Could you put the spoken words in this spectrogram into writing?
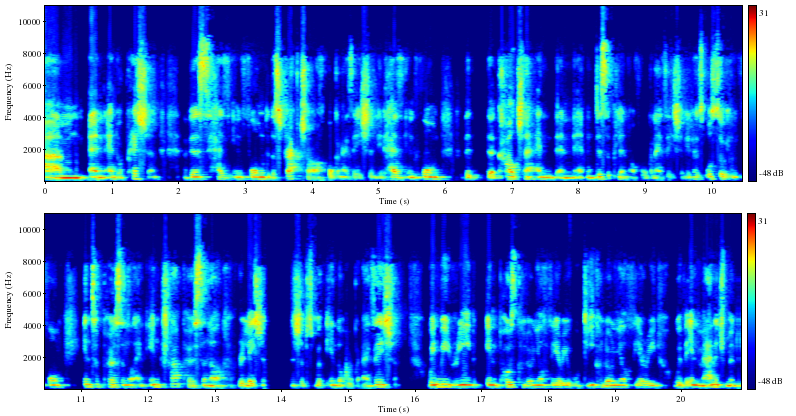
um, and, and oppression. This has informed the structure of organization. It has informed the, the culture and, and, and discipline of organization. It has also informed interpersonal and inter intrapersonal relationships within the organization. When we read in post-colonial theory or decolonial theory within management,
